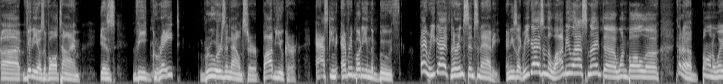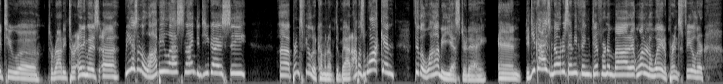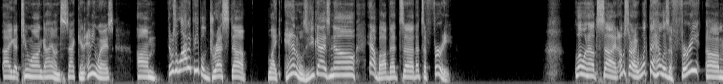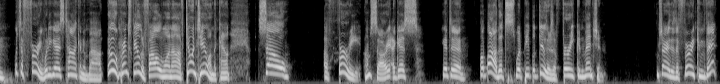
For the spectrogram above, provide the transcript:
uh, videos of all time is the great Brewers announcer Bob Uecker asking everybody in the booth, "Hey, were you guys? They're in Cincinnati, and he's like, were you guys in the lobby last night? Uh, one ball, uh, got a ball away to uh, to Rowdy Tour. Anyways, uh, were you guys in the lobby last night? Did you guys see?" Uh, Prince Fielder coming up to bat. I was walking through the lobby yesterday, and did you guys notice anything different about it? One and away to Prince Fielder. Uh, you got two on guy on second. Anyways, um, there was a lot of people dressed up like animals. You guys know? Yeah, Bob, that's uh, that's a furry. Low and outside. I'm sorry. What the hell is a furry? Um, what's a furry? What are you guys talking about? Ooh, Prince Fielder fouled one off. Two and two on the count. So a furry. I'm sorry. I guess you have to. Well, Bob, that's what people do. There's a furry convention. I'm sorry. There's a furry convent.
